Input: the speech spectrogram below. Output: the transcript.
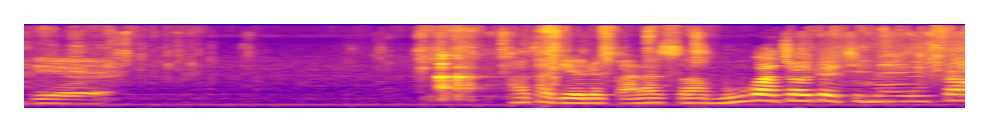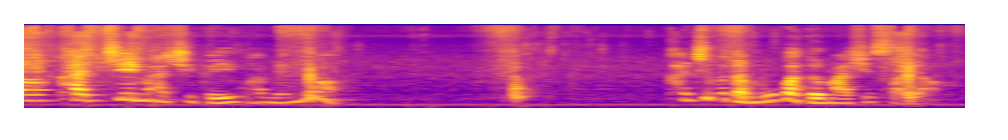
이게 바닥에 이렇게 깔아서 무가 졸여지면서 칼치 맛이 배이고 하면요. 칼치보다 무가 더 맛있어요.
